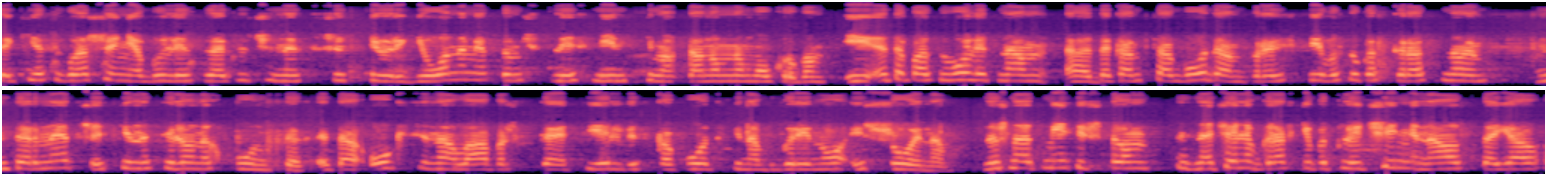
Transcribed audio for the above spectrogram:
такие соглашения были заключены с шестью регионами, в том числе с Минским автономным округом. И это позволит нам э, до конца года провести высокоскоростной интернет в шести населенных пунктах. Это Оксина, Лаборская, Тельвис, Кокоткина, Бугарино и Шойна. Нужно отметить, что изначально в графике подключения НАО стоял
